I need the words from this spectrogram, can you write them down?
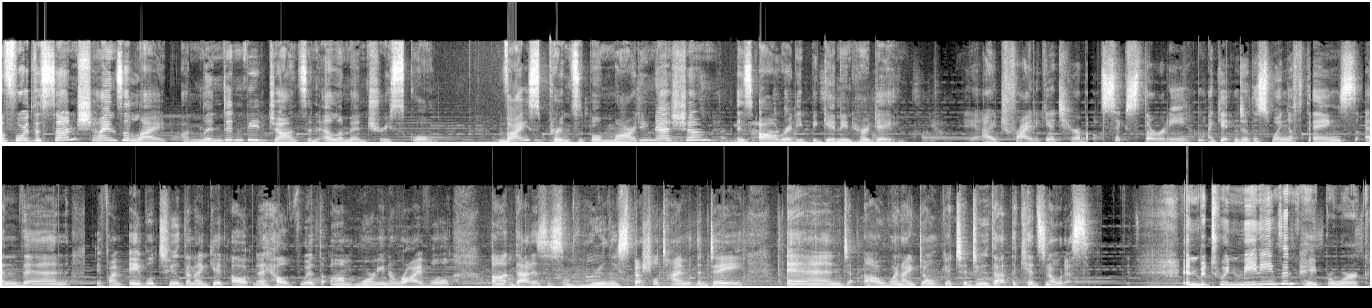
before the sun shines a light on Lyndon B. Johnson Elementary School. Vice Principal Marte Neshem is already beginning her day. I try to get here about 6.30. I get into the swing of things and then if I'm able to, then I get out and I help with um, morning arrival. Uh, that is a really special time of the day and uh, when I don't get to do that, the kids notice. In between meetings and paperwork,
